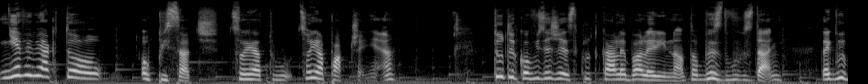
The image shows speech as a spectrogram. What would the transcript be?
nie wiem jak to opisać, co ja tu, co ja patrzę, nie? Tu tylko widzę, że jest krótka, ale balerina, to bez dwóch zdań. Tak jakby y,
